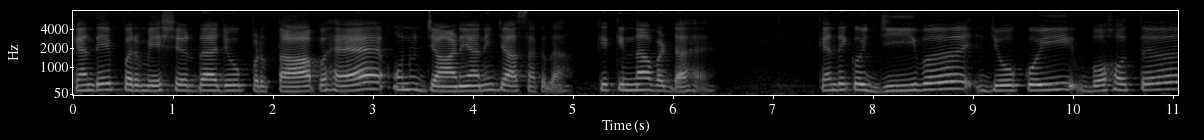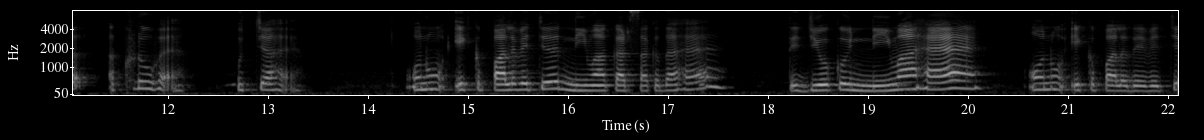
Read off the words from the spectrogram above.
ਕਹਿੰਦੇ ਪਰਮੇਸ਼ਰ ਦਾ ਜੋ ਪ੍ਰਤਾਪ ਹੈ, ਉਹਨੂੰ ਜਾਣਿਆ ਨਹੀਂ ਜਾ ਸਕਦਾ। ਕਿ ਕਿੰਨਾ ਵੱਡਾ ਹੈ। ਕਹਿੰਦੇ ਕੋਈ ਜੀਵ ਜੋ ਕੋਈ ਬਹੁਤ ਅਖੜੂ ਹੈ, ਉੱਚਾ ਹੈ, ਉਹਨੂੰ ਇੱਕ ਪਲ ਵਿੱਚ ਨੀਵਾ ਕਰ ਸਕਦਾ ਹੈ ਤੇ ਜੋ ਕੋਈ ਨੀਵਾ ਹੈ, ਉਹਨੂੰ ਇੱਕ ਪਲ ਦੇ ਵਿੱਚ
